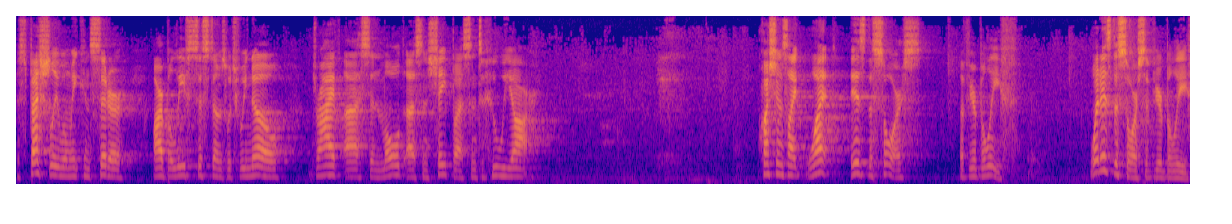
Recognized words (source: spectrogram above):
especially when we consider our belief systems, which we know drive us and mold us and shape us into who we are. Questions like What is the source of your belief? What is the source of your belief?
